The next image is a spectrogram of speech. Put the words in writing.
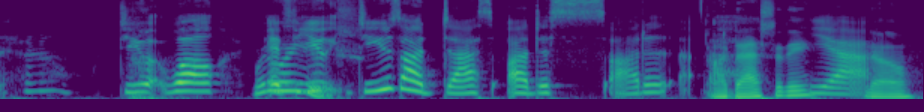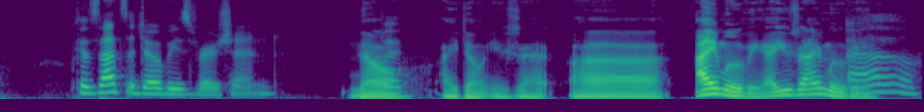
I don't know. Do you well What do I if you use? do you use Audac Audac Aud- Audacity? yeah, No, because that's Adobe's version. No, I don't use that. Uh, iMovie. I use iMovie Oh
